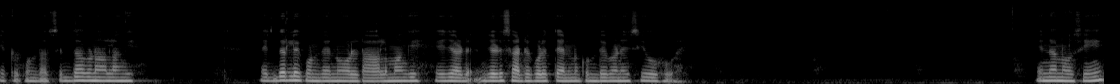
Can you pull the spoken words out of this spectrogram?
ਇੱਕ ਕੁੰਡਾ ਸਿੱਧਾ ਬਣਾ ਲਾਂਗੇ। ਇੱਧਰਲੇ ਕੁੰਡੇ ਨੂੰ ਉਲਟਾ ਲਵਾਂਗੇ। ਇਹ ਜਿਹੜੇ ਸਾਡੇ ਕੋਲੇ ਤਿੰਨ ਕੁੰਡੇ ਬਣੇ ਸੀ, ਉਹ ਹੈ। ਇਹਨਾਂ ਨੂੰ ਅਸੀਂ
